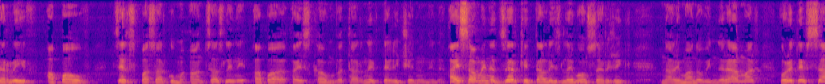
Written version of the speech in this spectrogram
լրիվ ապահով ցեղ սպասարկումը անցած լինի, ապա այսքան վթարներ տեղի չեն ունենա։ Այս ամենը ձեռք է տալիս Լևոն Սերժիկ Նարիմանովին նրա համար, որովհետև սա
